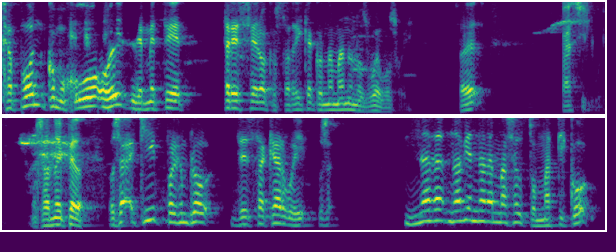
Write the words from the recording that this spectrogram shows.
Japón como jugó hoy le mete 3-0 a Costa Rica con una mano en los huevos, güey. ¿Sabes? Fácil, güey. O sea, no hay pedo. O sea, aquí, por ejemplo, destacar, güey, o sea, nada, no había nada más automático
